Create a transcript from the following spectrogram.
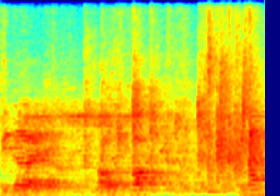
বিদ্যালয়ের সহশিক্ষক সীমান্ত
